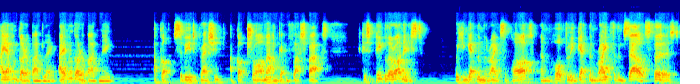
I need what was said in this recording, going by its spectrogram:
I haven't got a bad leg, I haven't got a bad knee. I've got severe depression, I've got trauma, I'm getting flashbacks. Because people are honest, we can get them the right support and hopefully get them right for themselves first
